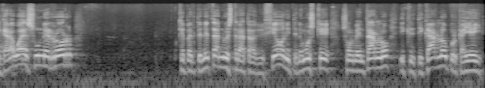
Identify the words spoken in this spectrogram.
Nicaragua es un error que pertenece a nuestra tradición y tenemos que solventarlo y criticarlo porque ahí hay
